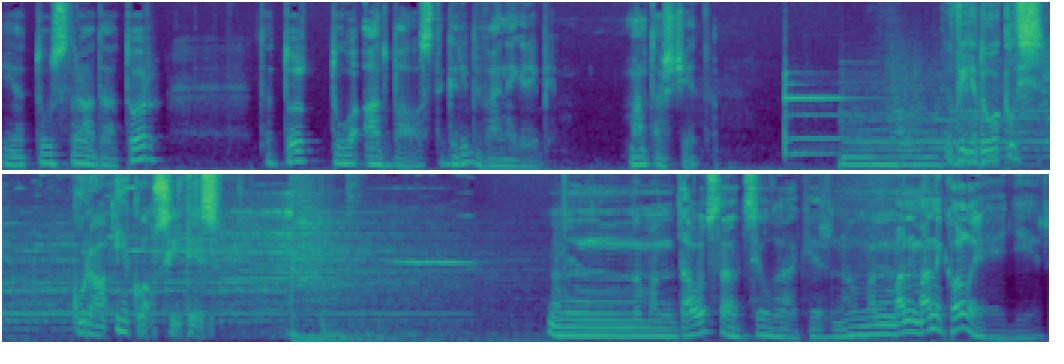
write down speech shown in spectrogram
ja tu strādā tur, tad tu to atbalsti, gribi vai negribi. Man tas šķiet. Viedoklis, kurā ieklausīties. Nu, man daudz tādu cilvēku ir. Nu, man, man, mani kolēģi ir.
